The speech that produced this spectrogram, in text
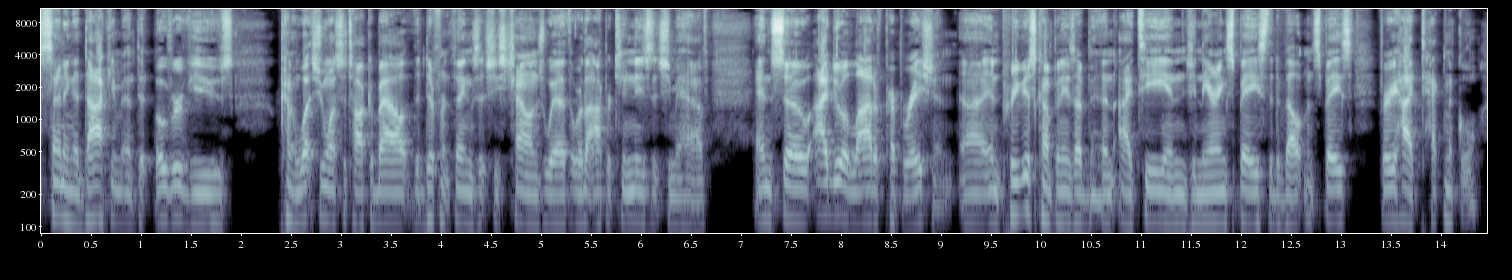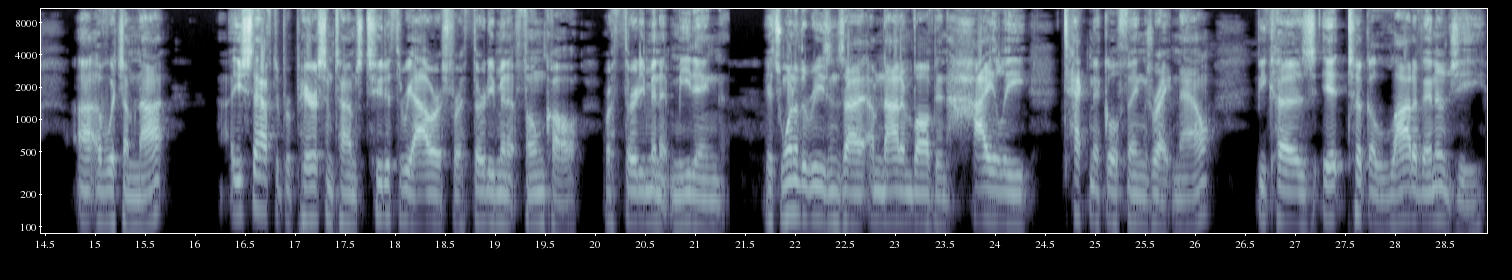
sending a document that overviews kind of what she wants to talk about, the different things that she's challenged with, or the opportunities that she may have. And so I do a lot of preparation. Uh, in previous companies, I've been in IT, engineering space, the development space, very high technical, uh, of which I'm not. I used to have to prepare sometimes two to three hours for a 30 minute phone call or a 30 minute meeting. It's one of the reasons I, I'm not involved in highly technical things right now because it took a lot of energy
